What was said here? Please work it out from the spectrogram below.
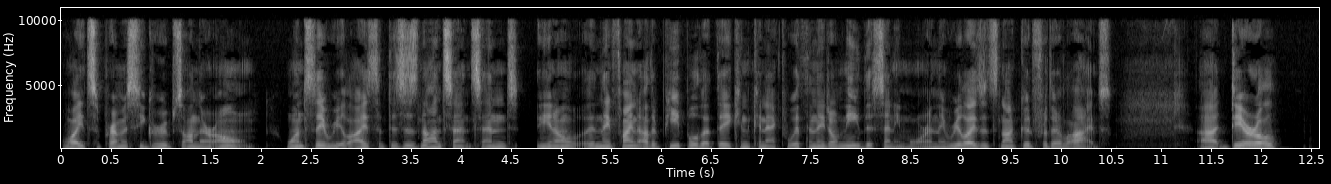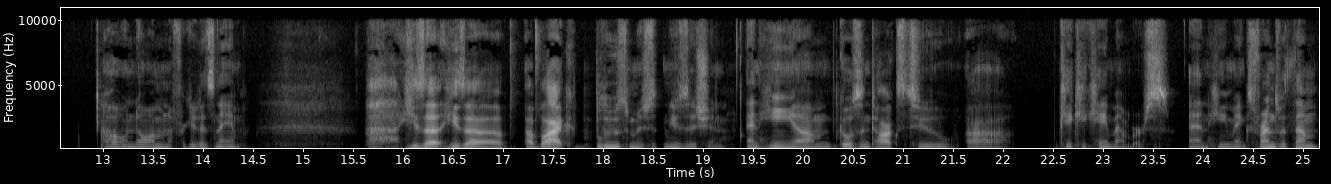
white supremacy groups on their own once they realize that this is nonsense and you know and they find other people that they can connect with and they don't need this anymore and they realize it's not good for their lives. Uh, daryl oh no i'm gonna forget his name. He's a he's a, a black blues mus- musician and he um, goes and talks to uh, kkk members and he makes friends with them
